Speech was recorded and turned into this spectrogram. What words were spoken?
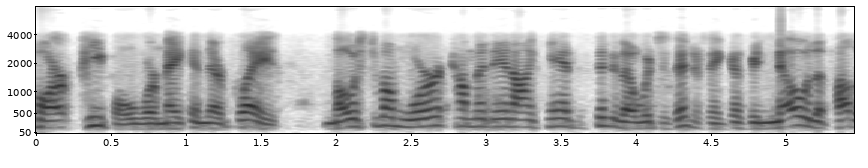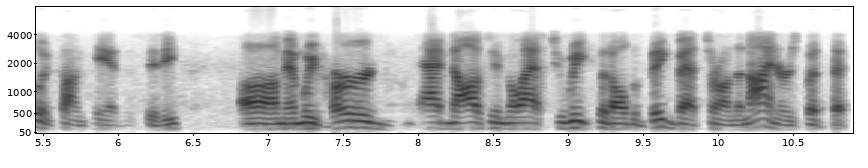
smart people were making their plays. Most of them were coming in on Kansas City, though, which is interesting because we know the public's on Kansas City, um, and we've heard ad nauseum the last two weeks that all the big bets are on the Niners, but the,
